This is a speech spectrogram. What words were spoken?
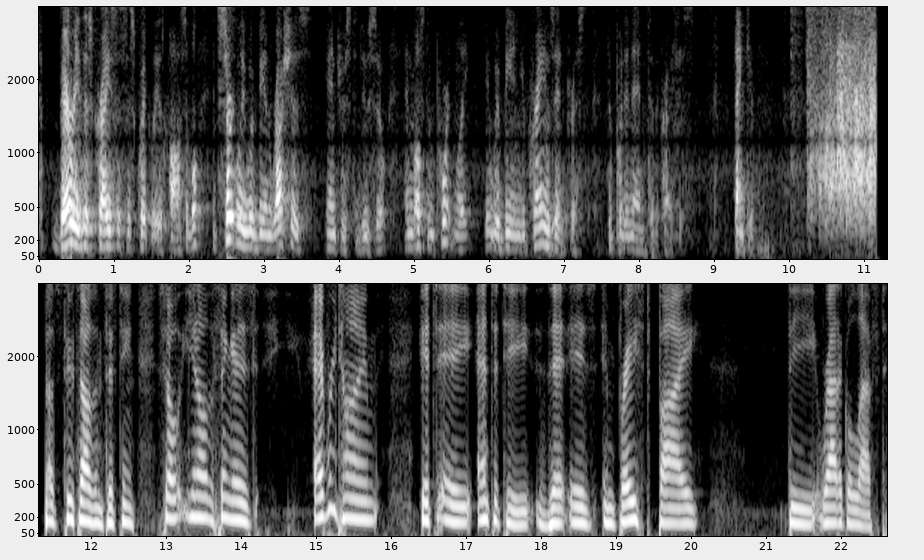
to bury this crisis as quickly as possible. It certainly would be in Russia's interest to do so. And most importantly, it would be in Ukraine's interest to put an end to the crisis. Thank you. That's 2015. So, you know, the thing is, every time it's a entity that is embraced by the radical left,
